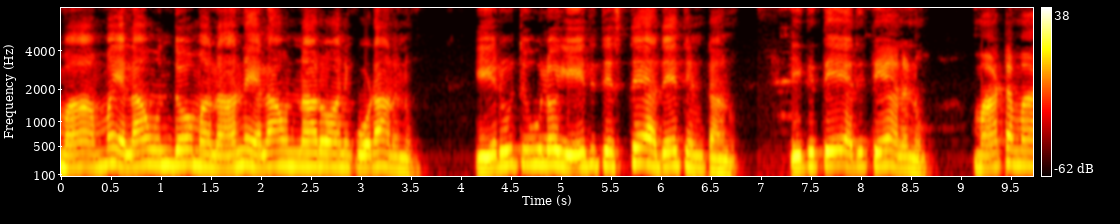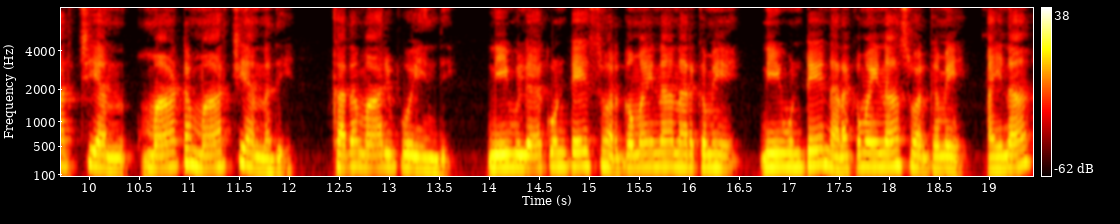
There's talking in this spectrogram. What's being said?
మా అమ్మ ఎలా ఉందో మా నాన్న ఎలా ఉన్నారో అని కూడా అనను. ఏ ఋతువులో ఏది తెస్తే అదే తింటాను. ఇదితే అదితే అనను. మాట మార్చి అన్ మాట మార్చి అన్నది. కథ మారిపోయింది. నీవు లేకుంటే స్వర్గమైనా నరకమే. నీవుంటే నరకమైనా స్వర్గమే. అయినా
